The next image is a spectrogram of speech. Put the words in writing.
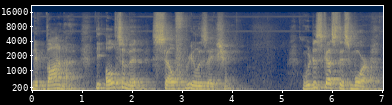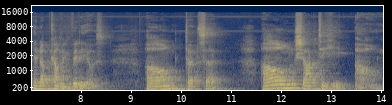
Nibbana, the ultimate self realization. We'll discuss this more in upcoming videos. Om Tat Sat. Om Shakti Om.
